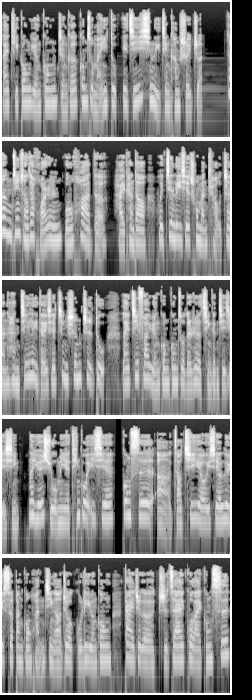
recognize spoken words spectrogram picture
来提供员工整个工作满意度以及心理健康水准。但经常在华人文化的，还看到会建立一些充满挑战和激励的一些晋升制度，来激发员工工作的热情跟积极性。那也许我们也听过一些公司，呃，早期有一些绿色办公环境啊，就鼓励员工带这个植栽过来公司，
